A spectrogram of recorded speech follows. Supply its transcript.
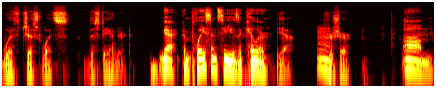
with just what's the standard. Yeah, complacency is a killer. Yeah, Hmm. for sure. Um,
